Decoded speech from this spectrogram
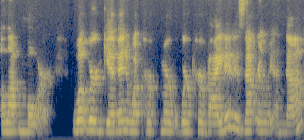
a lot more. What we're given and what per, we're provided is not really enough.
